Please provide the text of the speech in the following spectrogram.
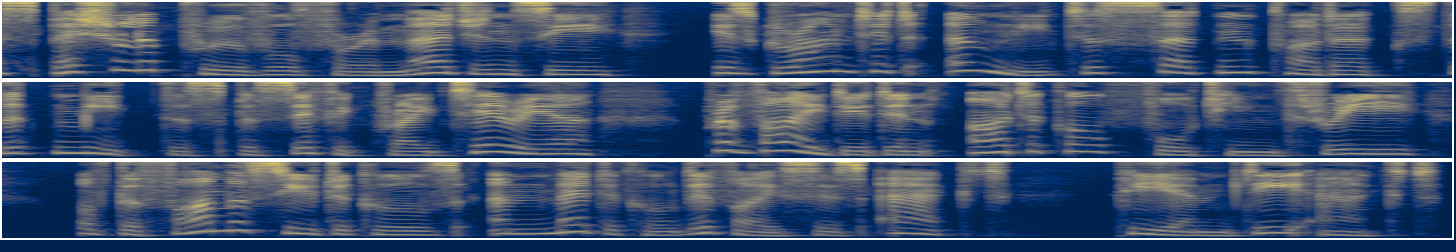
A special approval for emergency is granted only to certain products that meet the specific criteria provided in Article 14.3 of the Pharmaceuticals and Medical Devices Act, PMD Act,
